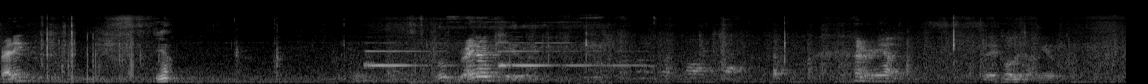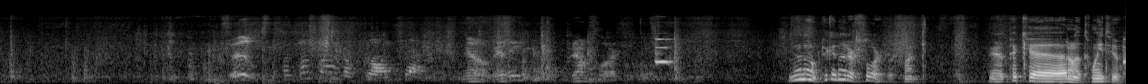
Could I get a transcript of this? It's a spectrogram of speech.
Ready? Yep. Ooh, right on cue. Hurry up. So they close on you. Whoa. Descends donc going down. No, really? Ground floor. No, no, pick another floor. We're fine. Yeah, pick, uh, I don't know, 22. Okay,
